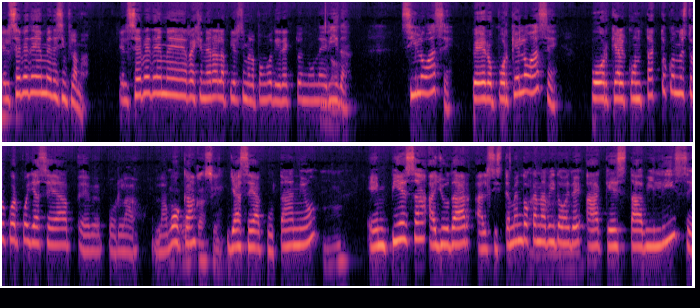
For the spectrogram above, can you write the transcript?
El CBD me desinflama. El CBD me regenera la piel si me lo pongo directo en una herida. Sí lo hace, pero ¿por qué lo hace? Porque al contacto con nuestro cuerpo, ya sea eh, por la, boca, ya sea cutáneo, empieza a ayudar al sistema endocannabinoide a que estabilice,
